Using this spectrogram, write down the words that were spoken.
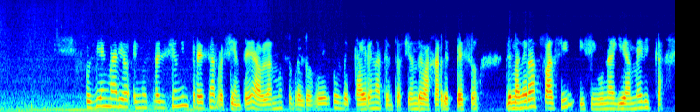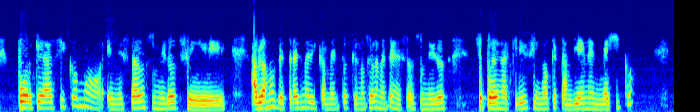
Pues bien, Mario, en nuestra edición impresa reciente hablamos sobre los riesgos de caer en la tentación de bajar de peso de manera fácil y sin una guía médica, porque así como en Estados Unidos se hablamos de tres medicamentos que no solamente en Estados Unidos se pueden adquirir, sino que también en México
